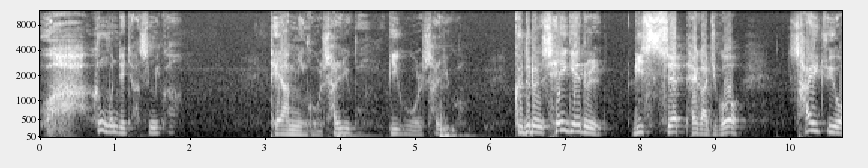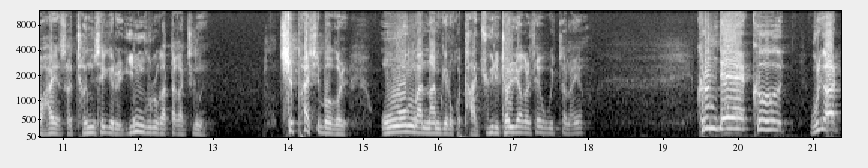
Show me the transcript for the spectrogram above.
와 흥분되지 않습니까? 대한민국을 살리고 미국을 살리고 그들은 세계를 리셋해가지고 사회주의화해서 전 세계를 인구를 갖다가 지금 7, 80억을 5억만 남겨놓고 다 죽일 전략을 세우고 있잖아요. 그런데 그 우리가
